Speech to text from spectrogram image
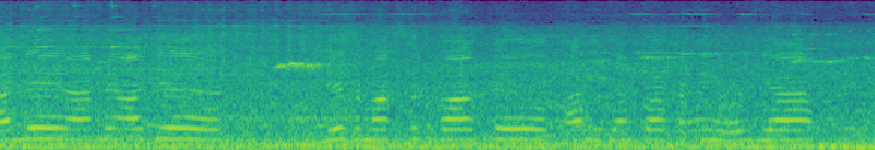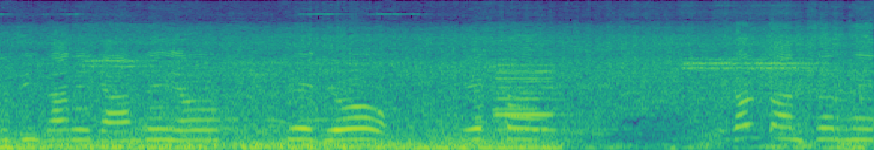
वाले हमें आज जिस मकसद वास्ते सारी जनता इकट्ठी हुई है ਤੁਸੀਂ ਸਾਰੇ ਜਾਣਦੇ ਹੋ ਕਿ ਜੋ ਇੱਕ ਗਲਤ ਆਨਸਰ ਨੇ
